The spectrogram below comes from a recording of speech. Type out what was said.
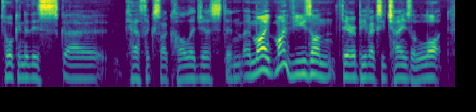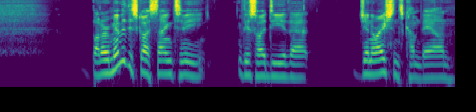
talking to this uh, Catholic psychologist, and, my my views on therapy have actually changed a lot. But I remember this guy saying to me this idea that generations come down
